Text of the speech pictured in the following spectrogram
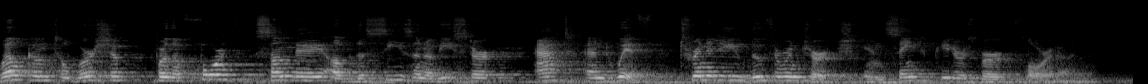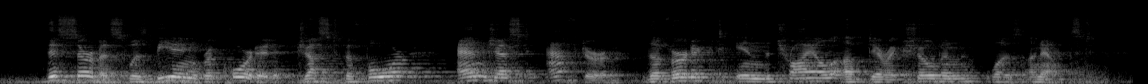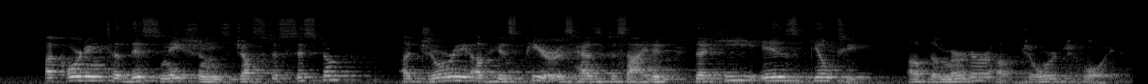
Welcome to worship for the fourth Sunday of the season of Easter at and with Trinity Lutheran Church in St. Petersburg, Florida. This service was being recorded just before and just after the verdict in the trial of Derek Chauvin was announced. According to this nation's justice system, a jury of his peers has decided that he is guilty of the murder of George Floyd.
